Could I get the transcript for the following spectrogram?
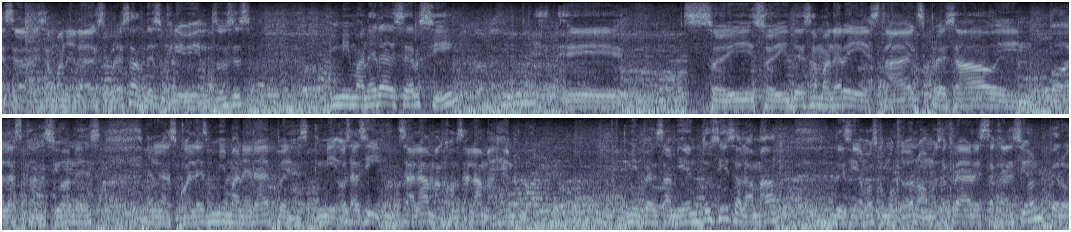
esa, esa manera de expresar, de escribir. Entonces, mi manera de ser, sí, eh, soy, soy de esa manera y está expresado en todas las canciones en las cuales mi manera de pensar, o sea, sí, Salama, con Salama, ejemplo. Mi pensamiento, sí, Salama, decíamos como que, bueno, vamos a crear esta canción, pero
